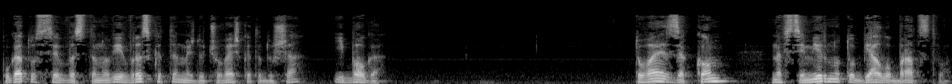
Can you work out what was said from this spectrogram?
когато се възстанови връзката между човешката душа и Бога. Това е закон на всемирното бяло братство.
